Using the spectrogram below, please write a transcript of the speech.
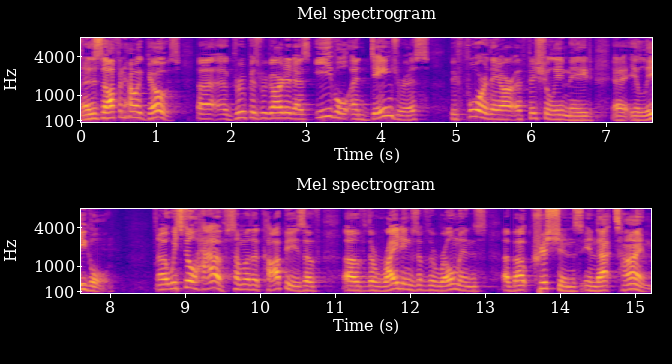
Now, this is often how it goes. Uh, a group is regarded as evil and dangerous before they are officially made uh, illegal. Uh, we still have some of the copies of, of the writings of the Romans about Christians in that time.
